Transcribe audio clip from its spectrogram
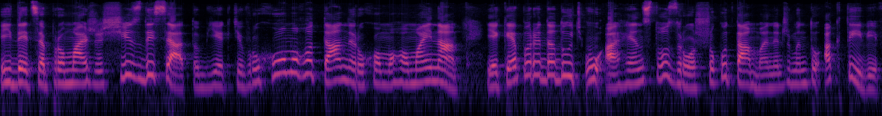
Йдеться про майже 60 об'єктів рухомого та нерухомого майна, яке передадуть у агентство з розшуку та менеджменту активів.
